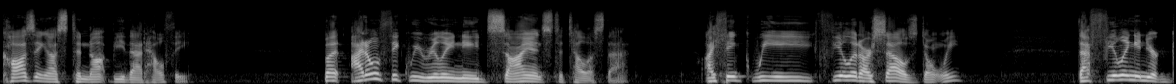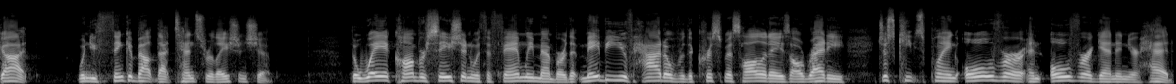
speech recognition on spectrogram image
causing us to not be that healthy. But I don't think we really need science to tell us that. I think we feel it ourselves, don't we? That feeling in your gut when you think about that tense relationship. The way a conversation with a family member that maybe you've had over the Christmas holidays already just keeps playing over and over again in your head,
